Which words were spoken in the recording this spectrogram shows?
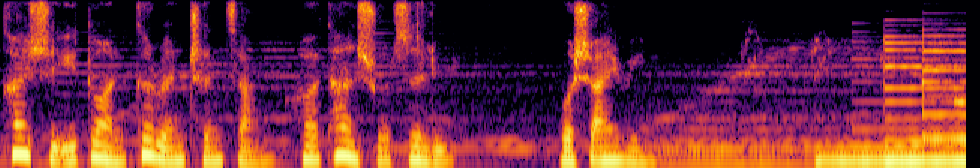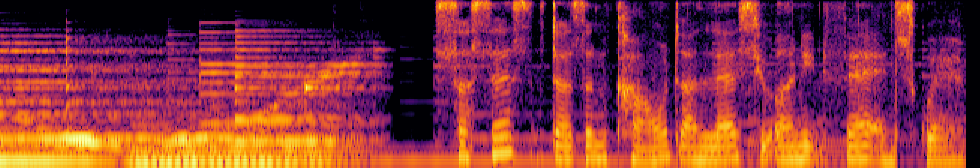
开始一段个人成长和探索之旅。我是安云。Success doesn't count unless you earn it fair and square。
